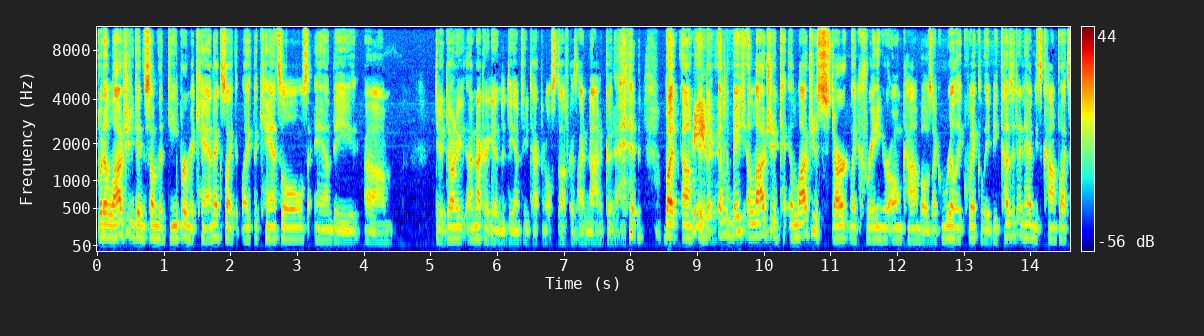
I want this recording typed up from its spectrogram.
but it allowed you to get into some of the deeper mechanics like like the cancels and the um, dude, don't. i'm not going to get into DMC technical stuff because I'm not good at it. But um, it, it made, allowed you to allowed you to start like creating your own combos like really quickly because it didn't have these complex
